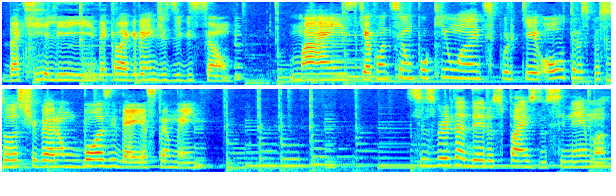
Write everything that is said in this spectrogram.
daquele, daquela grande exibição, mas que aconteceu um pouquinho antes porque outras pessoas tiveram boas ideias também. Se os verdadeiros pais do cinema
